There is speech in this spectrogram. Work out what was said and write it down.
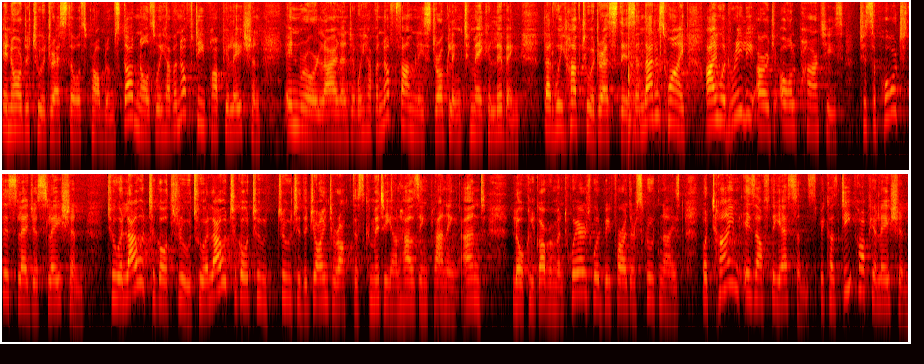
in order to address those problems. God knows we have enough depopulation in rural Ireland and we have enough families struggling to make a living that we have to address this. And that is why I would really urge all parties to support this legislation to allow it to go through, to allow it to go to, through to the Joint Oireachtas Committee on Housing Planning and Local Government, where it would be further scrutinised. But time is of the essence, because depopulation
